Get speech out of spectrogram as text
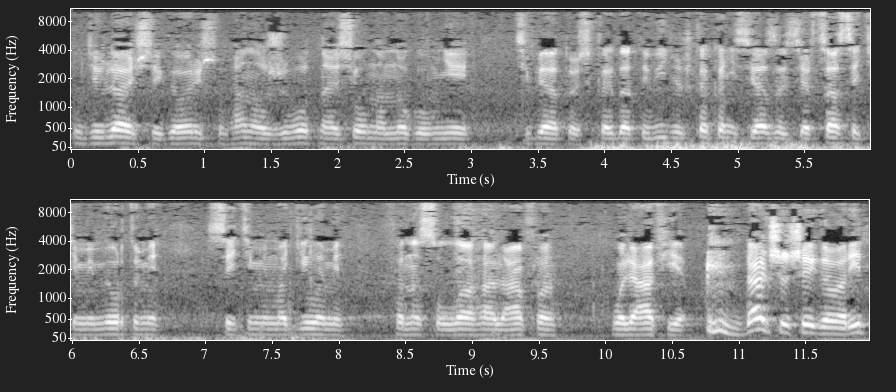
удивляешься и говоришь, субханаллах, животное, осел намного умнее тебя. То есть, когда ты видишь, как они связывают сердца с этими мертвыми, с этими могилами. Фанасуллаха аль-афа валь Дальше шей говорит,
